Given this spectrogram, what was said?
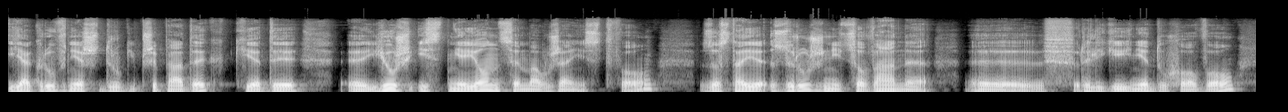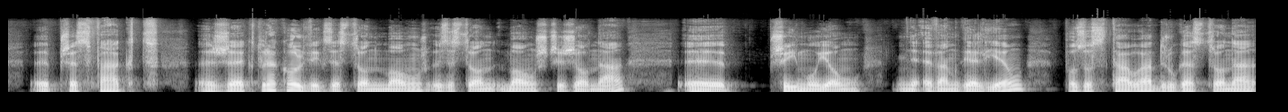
jak również drugi przypadek, kiedy już istniejące małżeństwo zostaje zróżnicowane religijnie, duchowo, e, przez fakt, że którakolwiek ze stron mąż, ze stron mąż czy żona e, przyjmują Ewangelię, pozostała druga strona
